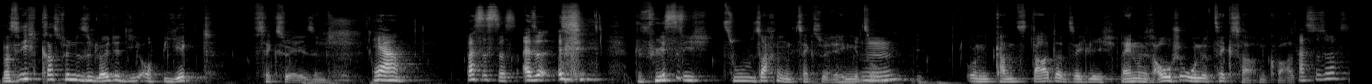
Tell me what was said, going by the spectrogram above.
Was ich krass finde, sind Leute, die objektsexuell sind. Ja. Was ist das? Also, Du fühlst dich zu Sachen sexuell hingezogen. Mhm. Und kannst da tatsächlich deinen Rausch ohne Sex haben quasi. hast du sowas?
